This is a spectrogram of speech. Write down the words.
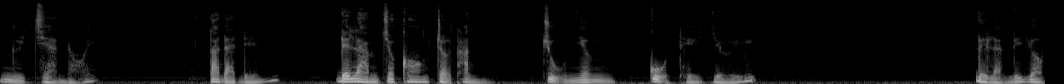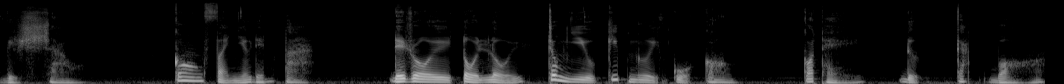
Người cha nói, ta đã đến để làm cho con trở thành chủ nhân của thế giới. Đây là lý do vì sao con phải nhớ đến ta, để rồi tội lỗi trong nhiều kiếp người của con có thể được cắt bỏ.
